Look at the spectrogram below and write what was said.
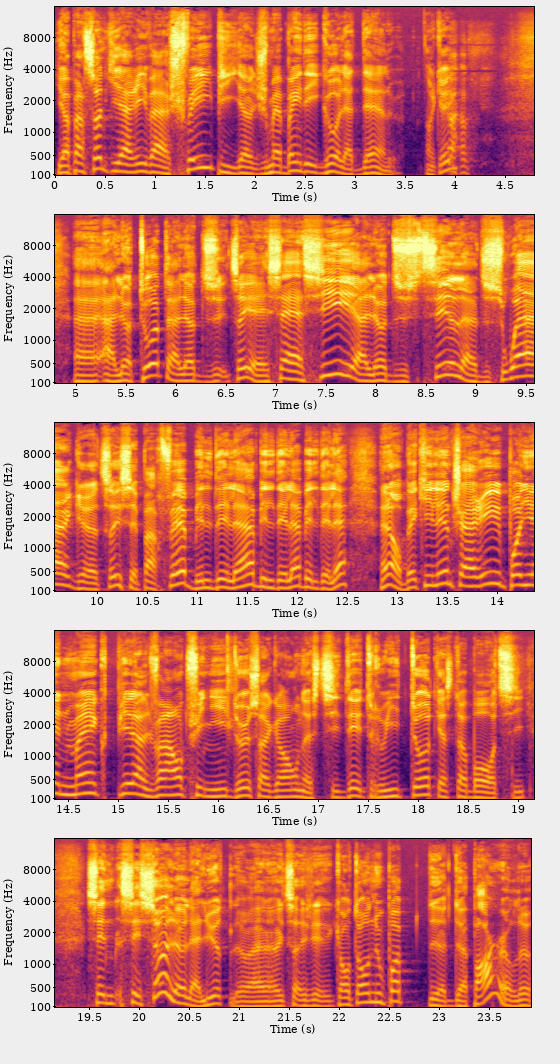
il y a personne qui arrive à la puis je mets bien des gars là-dedans, là. OK? Euh, elle a tout, elle a du. Tu sais, elle sassy, elle a du style, elle a du swag, euh, tu sais, c'est parfait. Buildez-la, buildez-la, buildez-la. Becky Lynch arrive, poignée de main, coup de pied dans le ventre, fini, deux secondes, style détruit, tout, qu'est-ce que t'as bâti? C'est ça, là, la lutte, là. Euh, ça, Comptons-nous pas de, peur, là.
